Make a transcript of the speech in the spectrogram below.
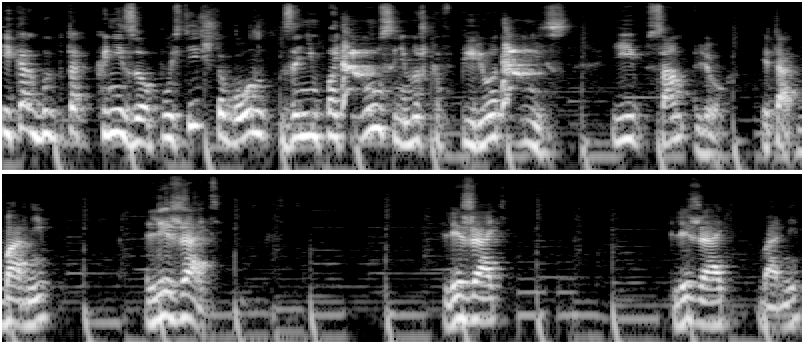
и как бы так к низу опустить, чтобы он за ним потянулся немножко вперед-вниз. И сам лег. Итак, Барни, лежать Лежать. Лежать, Барни.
